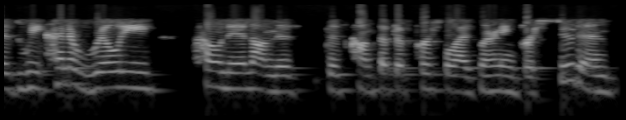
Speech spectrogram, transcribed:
as we kind of really hone in on this, this concept of personalized learning for students,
